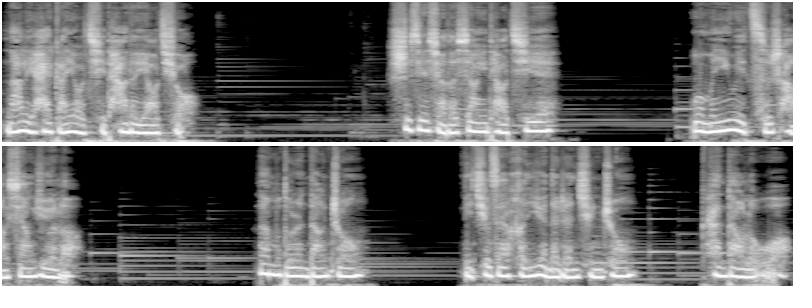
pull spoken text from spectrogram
哪里还敢有其他的要求？世界小得像一条街，我们因为磁场相遇了。那么多人当中，你却在很远的人群中看到了我。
